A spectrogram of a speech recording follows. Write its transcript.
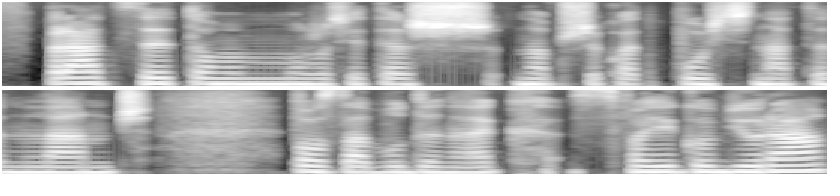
w pracy, to możecie też na przykład pójść na ten lunch poza budynek swojego biura.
